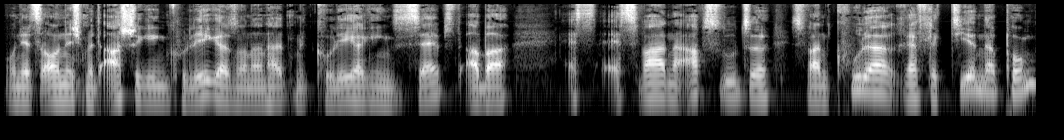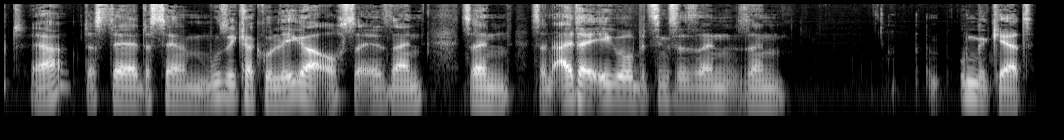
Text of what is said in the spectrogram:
und jetzt auch nicht mit Asche gegen Kollege, sondern halt mit Kollege gegen sich selbst. Aber es, es war eine absolute, es war ein cooler, reflektierender Punkt, ja, dass der, dass der Musiker Kollege auch sein, sein, sein alter Ego, beziehungsweise sein, sein, umgekehrt,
